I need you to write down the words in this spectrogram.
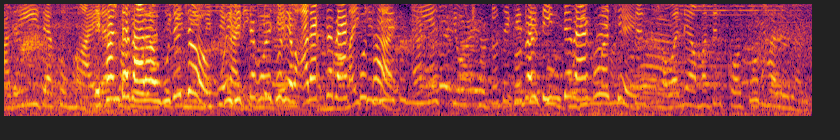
আর এই দেখো মায়ের এখানটা দাঁড়াও, বুঝেছ? ওই দিকটা করে চলে আর একটা ব্যাগ কোথায়? নিয়ে এসেছি। ও ছোট থেকে Total তিনটে ব্যাগ হয়েছে? খাওয়ালে আমাদের কত ভালো লাগে।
